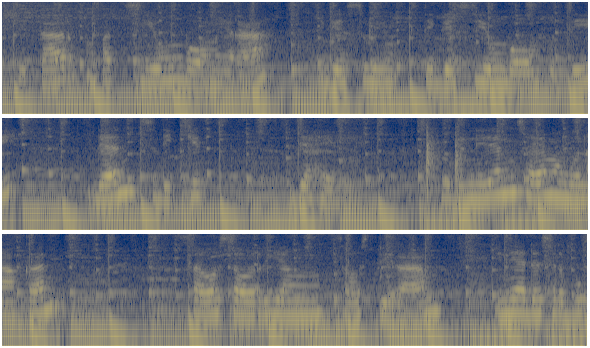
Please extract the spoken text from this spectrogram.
sekitar 4 siung bawang merah 3 siung, 3 siung bawang putih dan sedikit jahe. Kemudian saya menggunakan saus sauri yang saus tiram. Ini ada serbuk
